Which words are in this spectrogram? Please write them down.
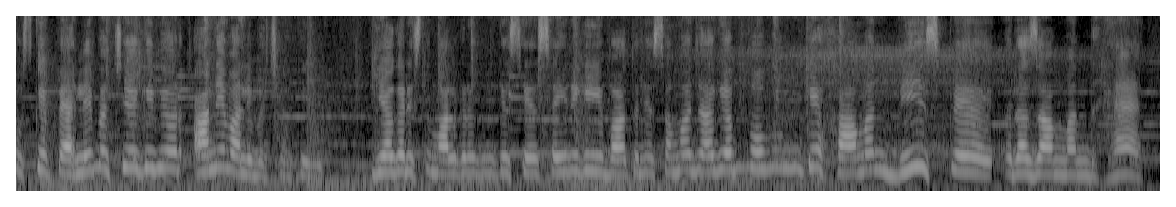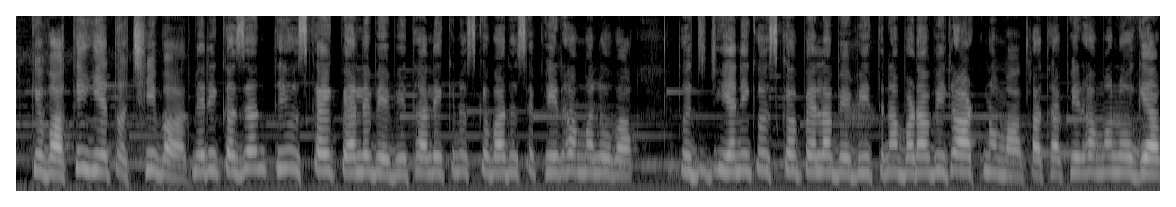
उसके पहले बच्चे की भी और आने वाले बच्चों की भी। ये अगर इस्तेमाल करें तो उनकी सेहत सही रहेगी ये बात उन्हें समझ आ गई अब वो उनके खामन भी इस पे रजामंद हैं कि वाकई ये तो अच्छी बात। मेरी कज़न थी, उसका एक पहले बेबी था, लेकिन उसके बाद उसे फिर हमल हुआ। तो यानी कि उसका पहला बेबी इतना बड़ा भी आठ नौ माह का था, फिर हमल हो गया।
